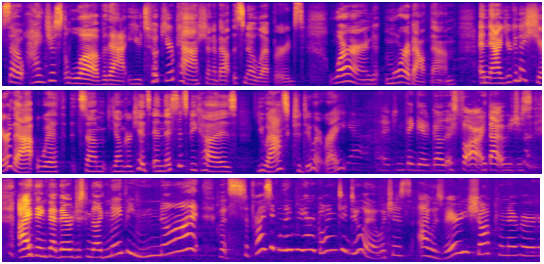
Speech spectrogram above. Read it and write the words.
So I just love that you took your passion about the snow leopards, learned more about them, and now you're going to share that with some younger kids. And this is because you asked to do it, right? Yeah, I didn't think it would go this far. I thought it was just, I think that they were just gonna be like, maybe not, but surprisingly, we are going to do it, which is, I was very shocked whenever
